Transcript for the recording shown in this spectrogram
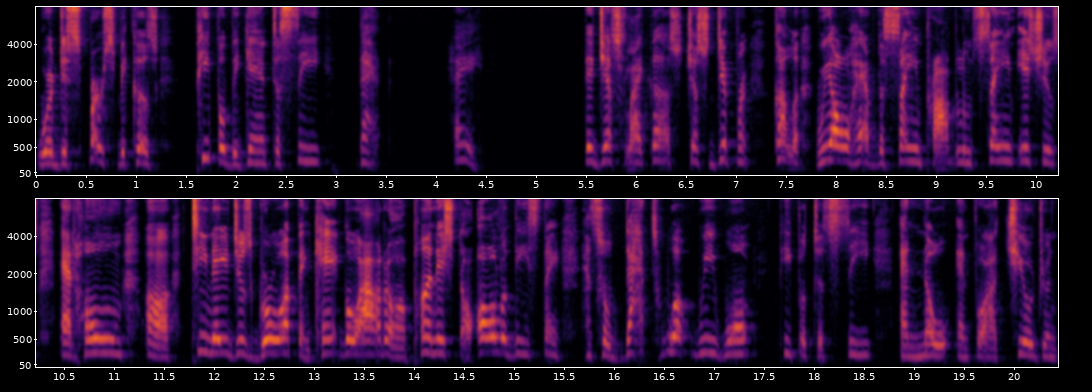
were dispersed because people began to see that, hey, they're just like us, just different color. We all have the same problems, same issues at home. Uh, teenagers grow up and can't go out or are punished or all of these things. And so that's what we want people to see and know and for our children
